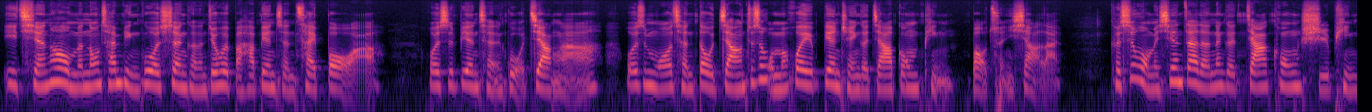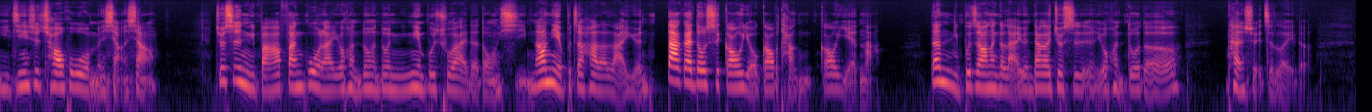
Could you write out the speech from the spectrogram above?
以前哈，我们农产品过剩，可能就会把它变成菜脯啊，或者是变成果酱啊，或者是磨成豆浆，就是我们会变成一个加工品保存下来。可是我们现在的那个加工食品已经是超乎我们想象，就是你把它翻过来，有很多很多你念不出来的东西，然后你也不知道它的来源，大概都是高油、高糖、高盐呐，但你不知道那个来源，大概就是有很多的碳水之类的。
